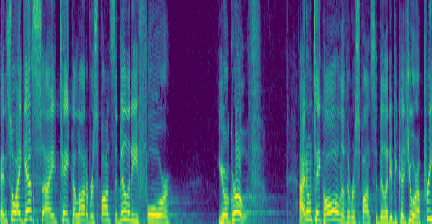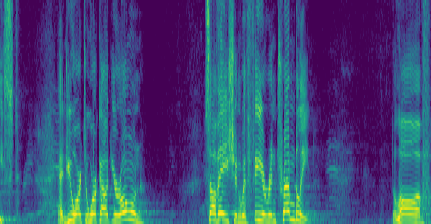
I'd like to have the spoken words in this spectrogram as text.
And so I guess I take a lot of responsibility for your growth. I don't take all of the responsibility because you are a priest and you are to work out your own salvation with fear and trembling. The law of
